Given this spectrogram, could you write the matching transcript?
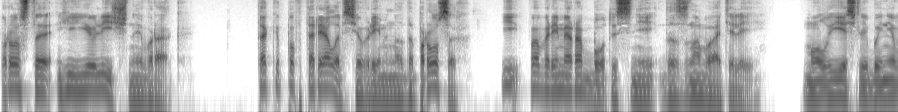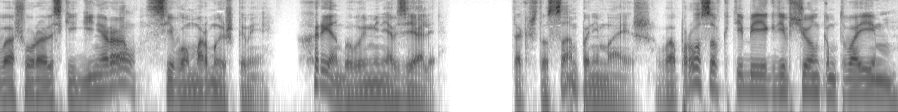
просто ее личный враг. Так и повторяла все время на допросах и во время работы с ней дознавателей. Мол, если бы не ваш уральский генерал с его мормышками, хрен бы вы меня взяли. Так что, сам понимаешь, вопросов к тебе и к девчонкам твоим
